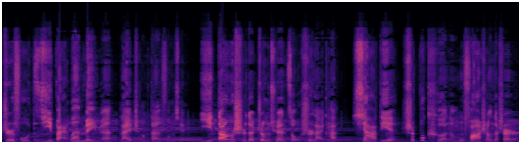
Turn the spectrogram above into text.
支付几百万美元来承担风险。以当时的证券走势来看，下跌是不可能发生的事儿啊！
